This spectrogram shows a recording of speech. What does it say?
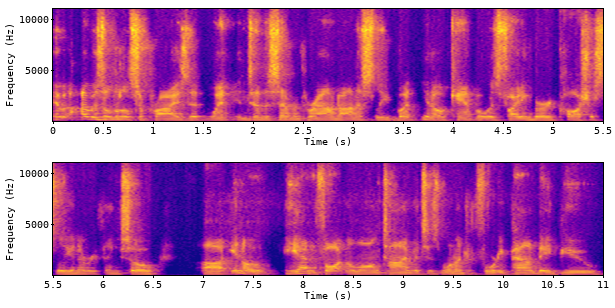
I was a little surprised it went into the seventh round, honestly, but you know, Campa was fighting very cautiously and everything. So, uh, you know, he hadn't fought in a long time. It's his 140 pound debut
